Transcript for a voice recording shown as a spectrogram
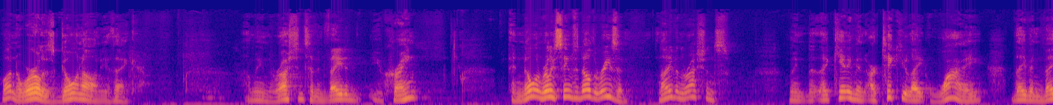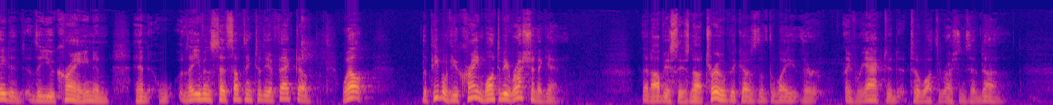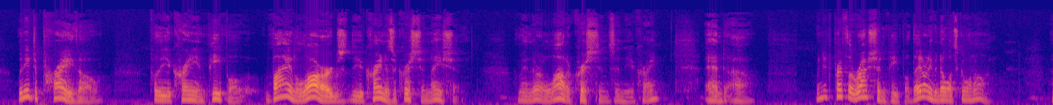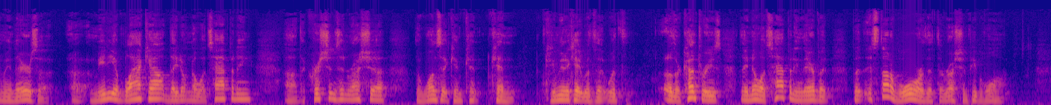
what in the world is going on, do you think? I mean, the Russians have invaded Ukraine and no one really seems to know the reason. Not even the Russians. I mean, they can't even articulate why they've invaded the Ukraine, and and they even said something to the effect of, "Well, the people of Ukraine want to be Russian again." That obviously is not true because of the way they're, they've reacted to what the Russians have done. We need to pray, though, for the Ukrainian people. By and large, the Ukraine is a Christian nation. I mean, there are a lot of Christians in the Ukraine, and uh, we need to pray for the Russian people. They don't even know what's going on. I mean, there's a, a media blackout. They don't know what's happening. Uh, the Christians in Russia, the ones that can can, can communicate with the, with other countries, they know what's happening there. But but it's not a war that the Russian people want,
